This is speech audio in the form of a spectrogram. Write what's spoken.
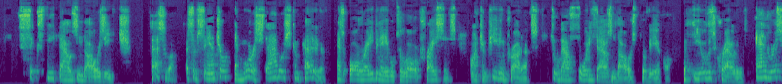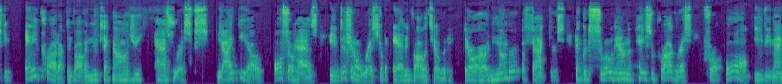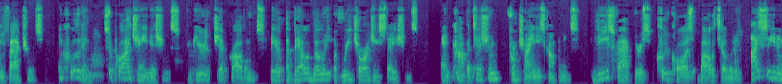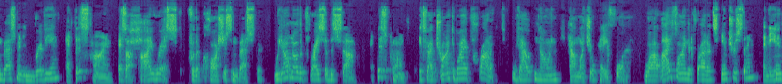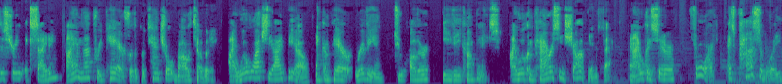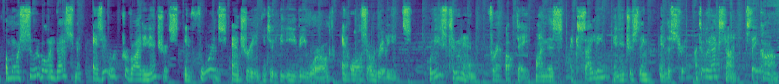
$60,000 each. Tesla, a substantial and more established competitor, has already been able to lower prices on competing products to about $40,000 per vehicle. The field is crowded and risky. Any product involving new technology has risks. The IPO also has the additional risk of added volatility. There are a number of factors that could slow down the pace of progress for all EV manufacturers, including supply chain issues, computer chip problems, the availability of recharging stations, and competition from Chinese companies. These factors could cause volatility. I see an investment in Rivian at this time as a high risk for the cautious investor. We don't know the price of the stock. At this point, it's like trying to buy a product without knowing how much you'll pay for it. While I find the products interesting and the industry exciting, I am not prepared for the potential volatility. I will watch the IPO and compare Rivian to other EV companies. I will comparison shop, in fact, and I will consider Ford as possibly a more suitable investment as it would provide an interest in Ford's entry into the EV world and also Rivian's. Please tune in for an update on this exciting and interesting industry. Until the next time, stay calm,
